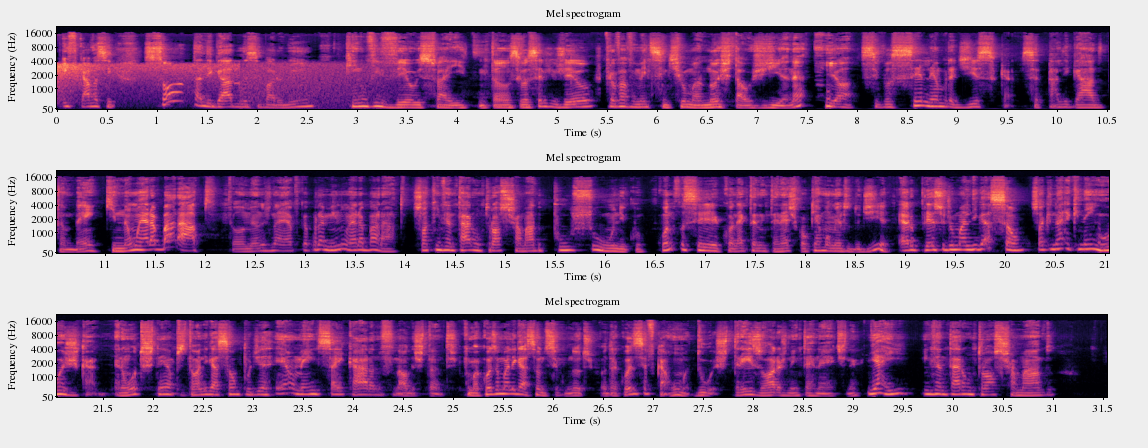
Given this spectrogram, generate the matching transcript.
E ficava assim, só tá ligado nesse barulhinho quem viveu isso aí. Então, se você viveu, provavelmente sentiu uma nostalgia, né? E ó, se você lembra disso, cara, você tá ligado também que não era barato. Pelo menos na época, para mim, não era barato. Só que inventaram um troço chamado pulso único. Quando você conecta na internet a qualquer momento do dia, era o preço de uma ligação. Só que não era que nem hoje, cara. Eram outros tempos. Então a ligação podia realmente sair cara no final das tantas. Porque uma coisa é uma ligação de 5 minutos, outra coisa é você ficar uma, duas, três horas na internet, né? E aí inventaram um troço chamado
